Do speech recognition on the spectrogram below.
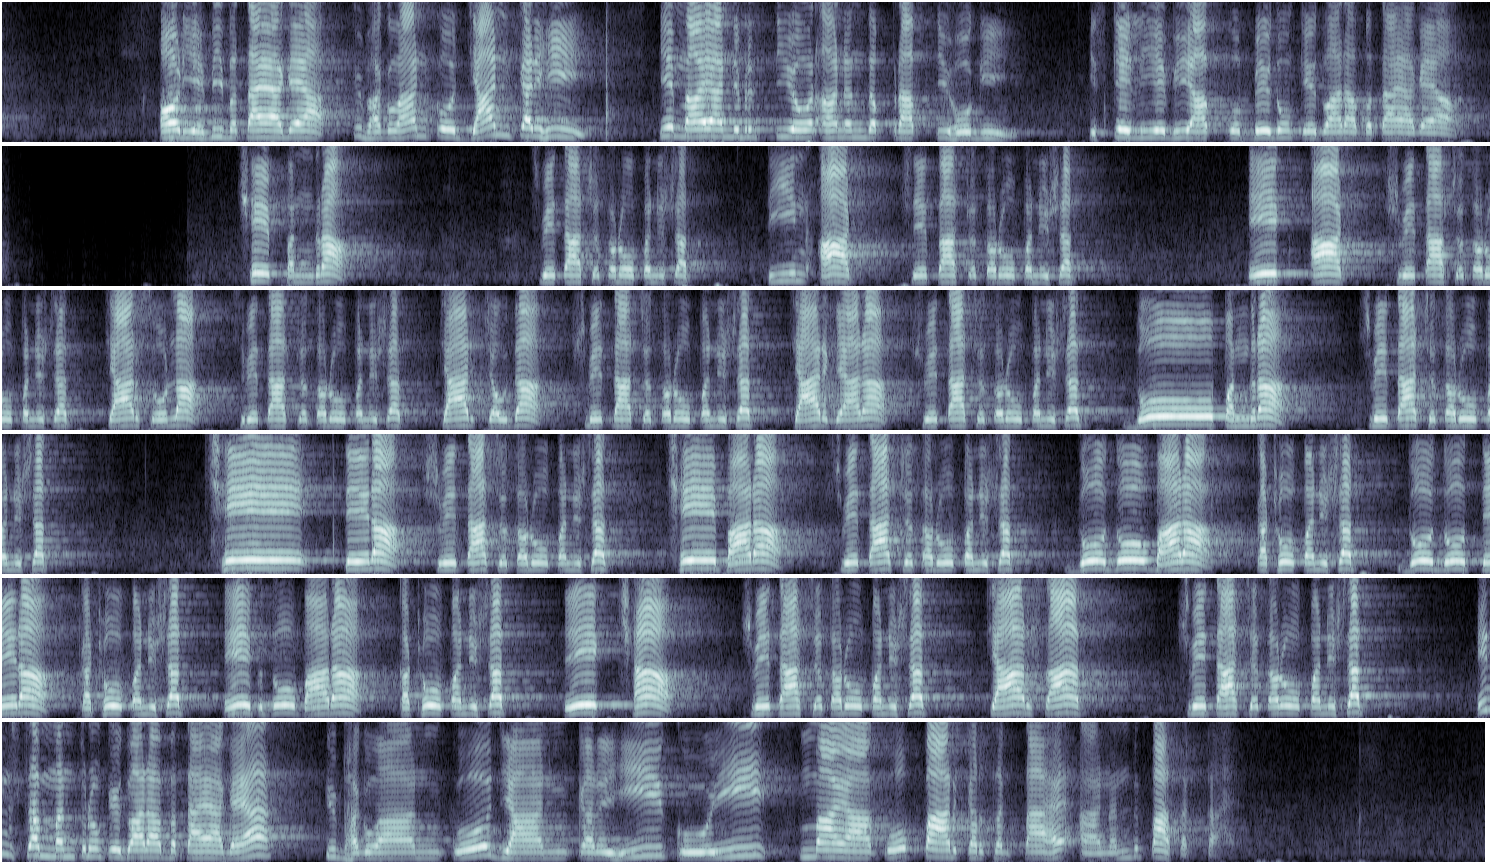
और यह भी बताया गया कि भगवान को जानकर ही ये माया निवृत्ति और आनंद प्राप्ति होगी। इसके लिए भी आपको वेदों के द्वारा बताया गया। छ पंद्रह श्वेता चतरोपनिषद तीन आठ श्वेता चतरोपनिषद एक आठ श्वेता चतरोपनिषद चार सोलह श्वेता चतरोपनिषद चार चौदह श्वेता चतरोपनिषद चार ग्यारह श्वेता चतरोपनिषद दो पंद्रह श्वेता चतरोपनिषद छ तेरह श्वेता चतरोपनिषद छ बारह श्वेताचतरोपनिषद दो दो बारह कठोपनिषद दो दो तेरह कठोपनिषद एक दो बारह कठोपनिषद एक छ। श्वेताश्चतरोपनिषद चार सात। श्वेताश्चतरोपनिषद इन सब मंत्रों के द्वारा बताया गया कि भगवान को जानकर ही कोई माया को पार कर सकता है, आनंद पा सकता है।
